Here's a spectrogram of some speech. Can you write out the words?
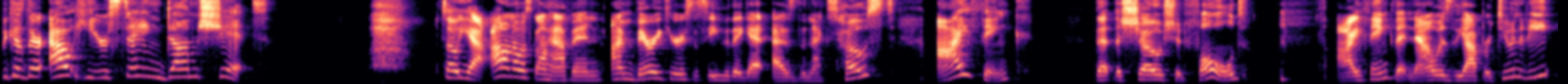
because they're out here saying dumb shit. So yeah, I don't know what's gonna happen. I'm very curious to see who they get as the next host. I think that the show should fold I think that now is the opportunity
